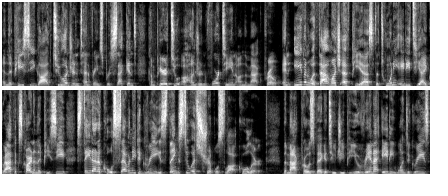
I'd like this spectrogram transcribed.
and the PC got 210 frames per second compared to 114 on the Mac Pro. And even with that much FPS, the 2080 Ti graphics card in the PC stayed at a cool 70 degrees thanks to its triple slot cooler. The Mac Pro's Vega 2 GPU ran at 81 degrees,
